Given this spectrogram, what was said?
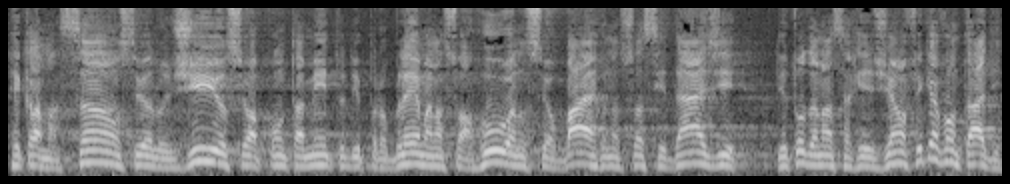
reclamação, seu elogio, seu apontamento de problema na sua rua, no seu bairro, na sua cidade, de toda a nossa região. Fique à vontade.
